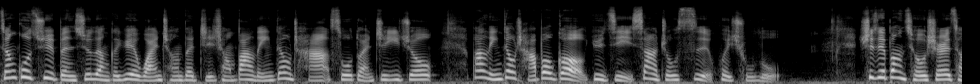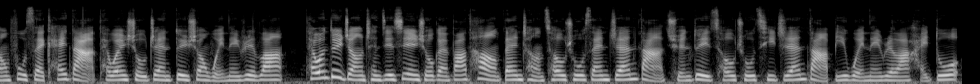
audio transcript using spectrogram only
将过去本需两个月完成的职场霸凌调查缩短至一。周巴林调查报告预计下周四会出炉。世界棒球十二强复赛开打，台湾首战对上委内瑞拉。台湾队长陈杰宪手感发烫，单场敲出三支安打，全队敲出七支安打，比委内瑞拉还多。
